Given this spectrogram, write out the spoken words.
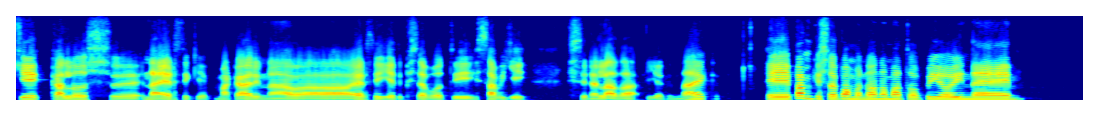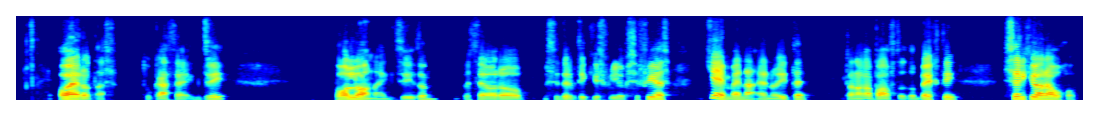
και καλός ε, να έρθει και μακάρι να έρθει γιατί πιστεύω ότι θα βγει στην Ελλάδα για την ΑΕΚ. Ε, πάμε και στο επόμενο όνομα το οποίο είναι ο έρωτας του κάθε XG, πολλών XG θεωρώ συντριπτικής πλειοψηφίας και εμένα εννοείται, τον αγαπάω αυτό τον παίχτη, Σέρχιο Αραούχο.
